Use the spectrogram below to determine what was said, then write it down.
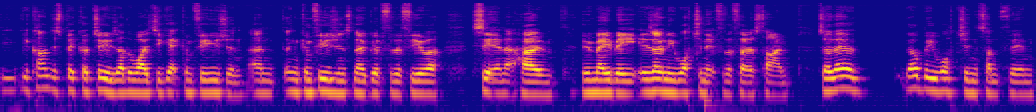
you can't just pick or choose, otherwise you get confusion, and and confusion's no good for the viewer sitting at home who maybe is only watching it for the first time. So they'll they'll be watching something.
